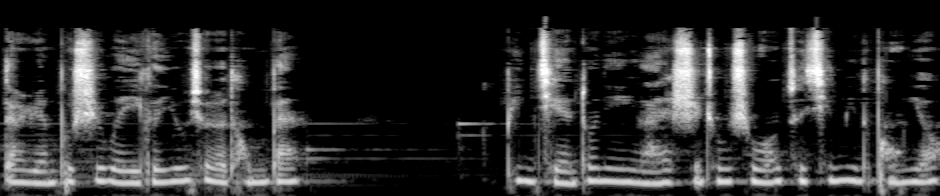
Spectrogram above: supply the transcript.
但仍不失为一个优秀的同伴。并且多年以来始终是我最亲密的朋友。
